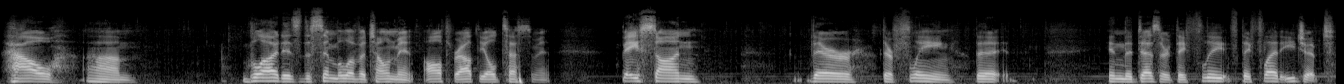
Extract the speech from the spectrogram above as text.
How um, blood is the symbol of atonement all throughout the Old Testament, based on their, their fleeing. The, in the desert. They, flee, they fled Egypt.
